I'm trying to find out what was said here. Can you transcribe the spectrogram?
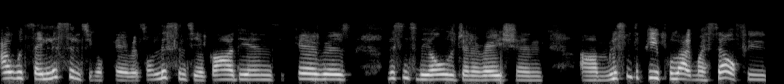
I would say listen to your parents or listen to your guardians, your carers, listen to the older generation, um, listen to people like myself who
